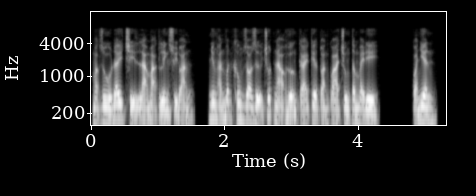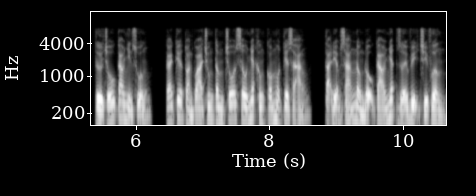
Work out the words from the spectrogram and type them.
Mặc dù đây chỉ là mạc linh suy đoán, nhưng hắn vẫn không do dự chút nào hướng cái kia toàn qua trung tâm bay đi. Quả nhiên, từ chỗ cao nhìn xuống, cái kia toàn qua trung tâm chỗ sâu nhất không có một tia sáng, tại điểm sáng nồng độ cao nhất dưới vị trí phương,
